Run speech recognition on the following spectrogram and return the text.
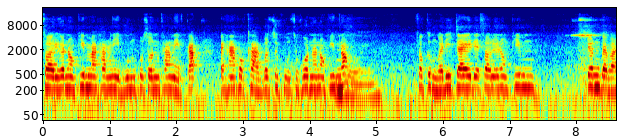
ซอยเรือน้องพิมพ์มาครั้งนี้บุญกุศลครั้งนี้กลับ ไปหาพวกทานบัสุขุสุคนเนาะน้องพิมพ์เนาะโดยเซากึ่มก็ดีใจได้ซอยเรือน้องพิมพ์ จนแบบว่า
